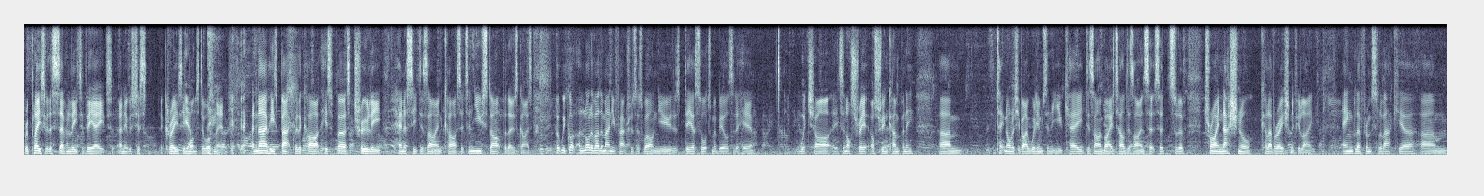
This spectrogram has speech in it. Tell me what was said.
replaced it with a 7 litre V8, and it was just a crazy yep. monster, wasn't it? and now he's back with a car, his first truly Hennessey designed car. So it's a new start for those guys. But we've got a lot of other manufacturers as well new. There's Deus automobiles that are here, which are, it's an Austria, Austrian company. Um, technology by Williams in the UK, designed by Italdesign, so it's a sort of tri-national collaboration, if you like. Engler from Slovakia, um,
